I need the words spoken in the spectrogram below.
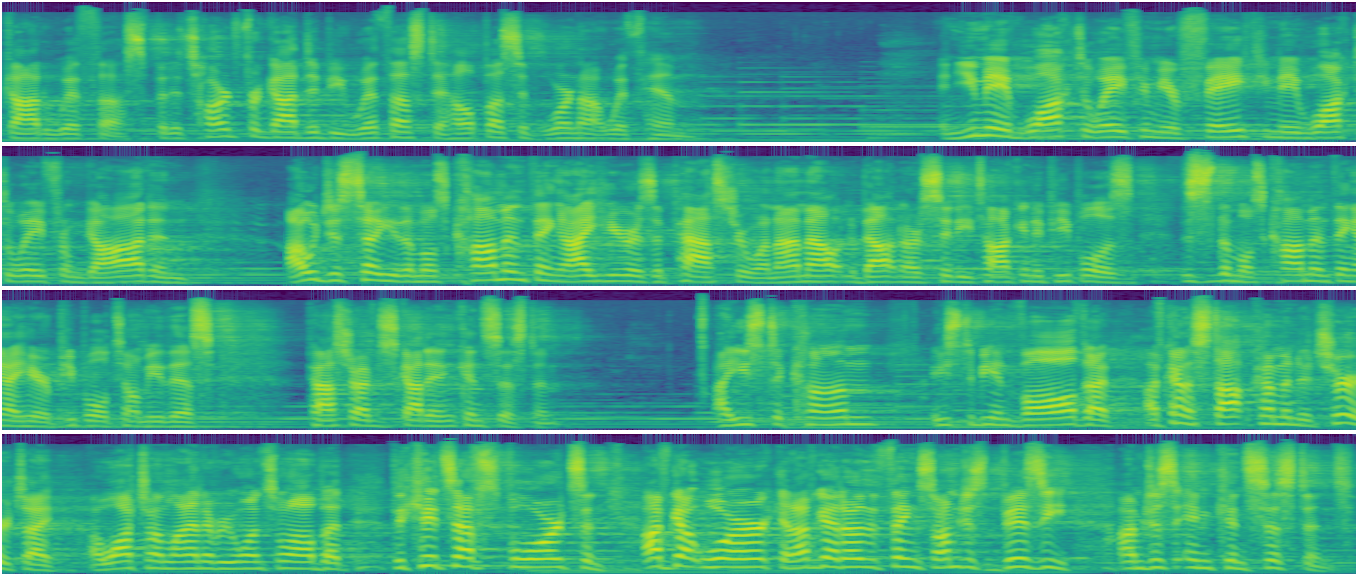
God with us, but it's hard for God to be with us to help us if we're not with Him. And you may have walked away from your faith, you may have walked away from God, and I would just tell you the most common thing I hear as a pastor when I'm out and about in our city talking to people is this is the most common thing I hear. People will tell me this Pastor, I've just got inconsistent. I used to come, I used to be involved. I've, I've kind of stopped coming to church. I, I watch online every once in a while, but the kids have sports and I've got work and I've got other things, so I'm just busy. I'm just inconsistent.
